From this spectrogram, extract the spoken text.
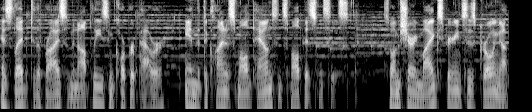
has led to the rise of monopolies and corporate power and the decline of small towns and small businesses. So I'm sharing my experiences growing up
